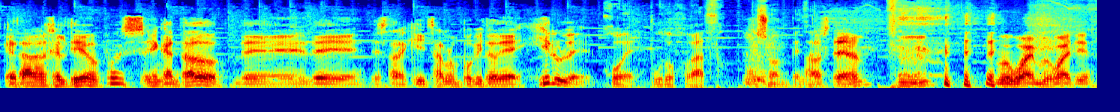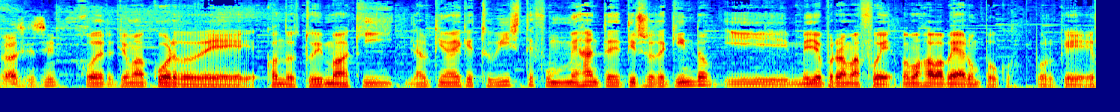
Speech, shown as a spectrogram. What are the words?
¿Qué tal, Ángel, tío? Pues encantado de, de- de estar aquí, charlar un poquito de Hirule. Joder, puto juegazo. Eso empezó. Hostia, ¿eh? muy guay, muy guay, tío. La verdad es que sí. Joder, yo me acuerdo de cuando estuvimos aquí, la última vez que estuviste fue un mes antes de Tears of the Kingdom y medio programa fue, vamos a babear un poco, porque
